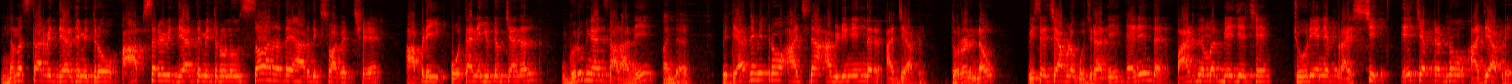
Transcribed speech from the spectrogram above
નમસ્કાર વિદ્યાર્થી મિત્રો, આપ સર્વે વિદ્યાર્થી મિત્રોનું સહૃદય હાર્દિક સ્વાગત છે આપણી પોતાની યુટ્યુબ ચેનલ ગુરુ જ્ઞાન શાળાની અંદર. વિદ્યાર્થી મિત્રો, આજના આ વિડીયોની અંદર આજે આપણે ધોરણ નવ વિષય છે આપણો ગુજરાતી. એની અંદર પાઠ નંબર બે જે છે, ચોરી અને પ્રાયશ્ચિત, એ ચેપ્ટરનું આજે આપણે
